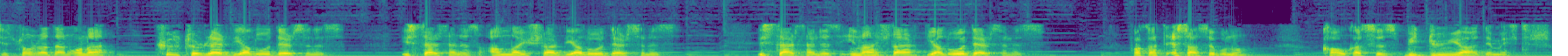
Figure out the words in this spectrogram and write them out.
siz sonradan ona kültürler diyaloğu dersiniz. İsterseniz anlayışlar diyaloğu dersiniz. İsterseniz inançlar diyaloğu dersiniz. Fakat esası bunun kavgasız bir dünya demektir.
